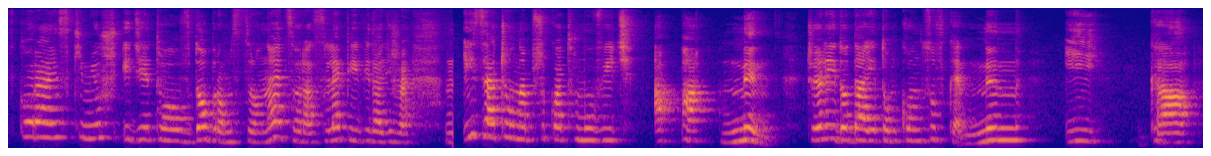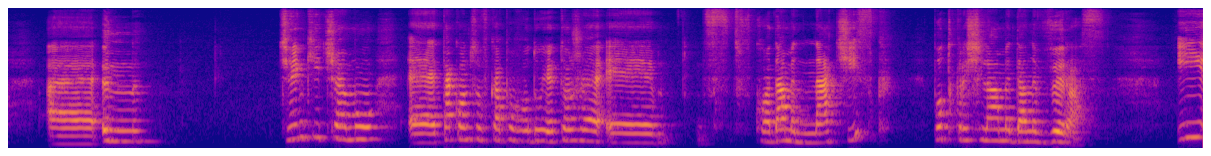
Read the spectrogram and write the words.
w koreańskim już idzie to w dobrą stronę, coraz lepiej widać, że i zaczął na przykład mówić apa nyn, czyli dodaje tą końcówkę nyn i ga n. Dzięki czemu e, ta końcówka powoduje to, że e, wkładamy nacisk, podkreślamy dany wyraz i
